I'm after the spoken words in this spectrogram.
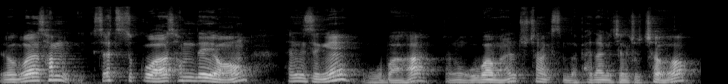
이런 건 3, 세트 스코어 3대 0, 핸승의 오바. 저는 오바만 추천하겠습니다. 배당이 제일 좋죠.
